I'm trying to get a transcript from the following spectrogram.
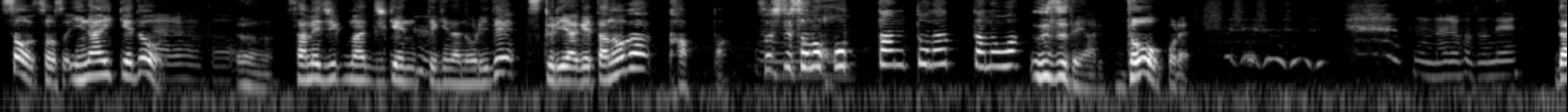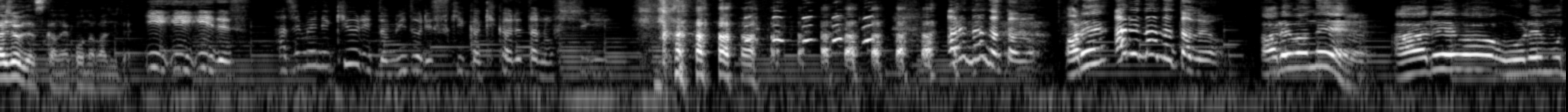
そう。そうそういないけどうん。鮫島事件的なノリで作り上げたのがカッパ。そしてその発端となったのは渦である。どうこれ？うんなるほどね大丈夫ですかね？こんな感じで。いいいいいいです初めにキュウリと緑好きか聞かれたの不思議 あれ何だったの？あれ？あれ何だったのよ？あれはね、あれは俺も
